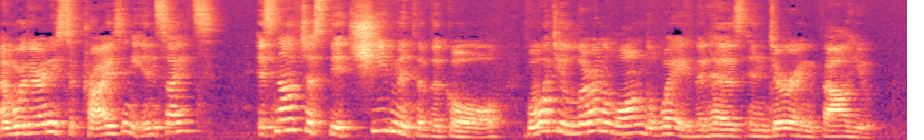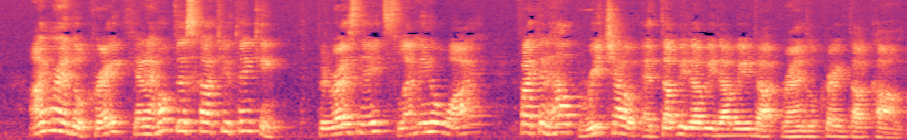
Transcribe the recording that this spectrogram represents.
And were there any surprising insights? It's not just the achievement of the goal, but what you learn along the way that has enduring value. I'm Randall Craig, and I hope this got you thinking. If it resonates, let me know why. If I can help, reach out at www.randallcraig.com.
